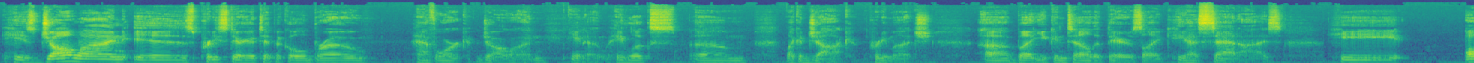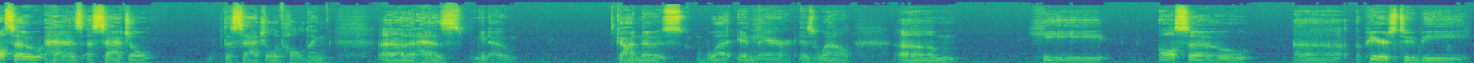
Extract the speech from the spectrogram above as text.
his jawline is pretty stereotypical bro half orc jawline. You know, he looks um, like a jock pretty much, uh, but you can tell that there's like he has sad eyes. He also has a satchel, the satchel of holding, uh, that has you know God knows what in there as well. Um, he also uh, appears to be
